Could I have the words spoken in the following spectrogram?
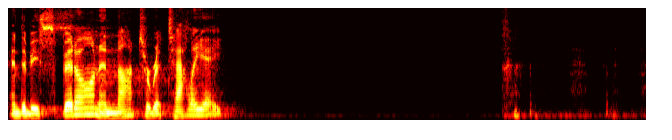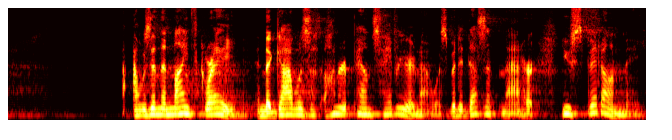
And to be spit on and not to retaliate I was in the ninth grade, and the guy was 100 pounds heavier than I was, but it doesn't matter. You spit on me.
